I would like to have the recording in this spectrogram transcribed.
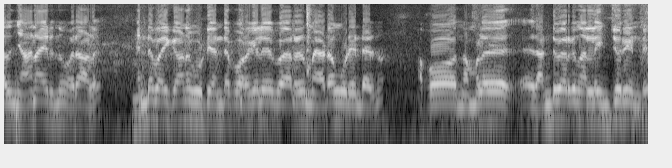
അത് ഞാനായിരുന്നു ഒരാൾ എന്റെ ബൈക്കാണ് കൂട്ടി എന്റെ പുറകിൽ വേറൊരു മേഡം കൂടി ഉണ്ടായിരുന്നു. അപ്പോൾ നമ്മൾ രണ്ടുപേർക്ക് നല്ല ഇഞ്ചുറി ഉണ്ട്.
